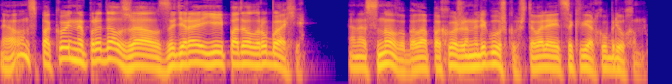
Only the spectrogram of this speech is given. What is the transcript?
А он спокойно продолжал, задирая ей подол рубахи. Она снова была похожа на лягушку, что валяется кверху брюхом.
